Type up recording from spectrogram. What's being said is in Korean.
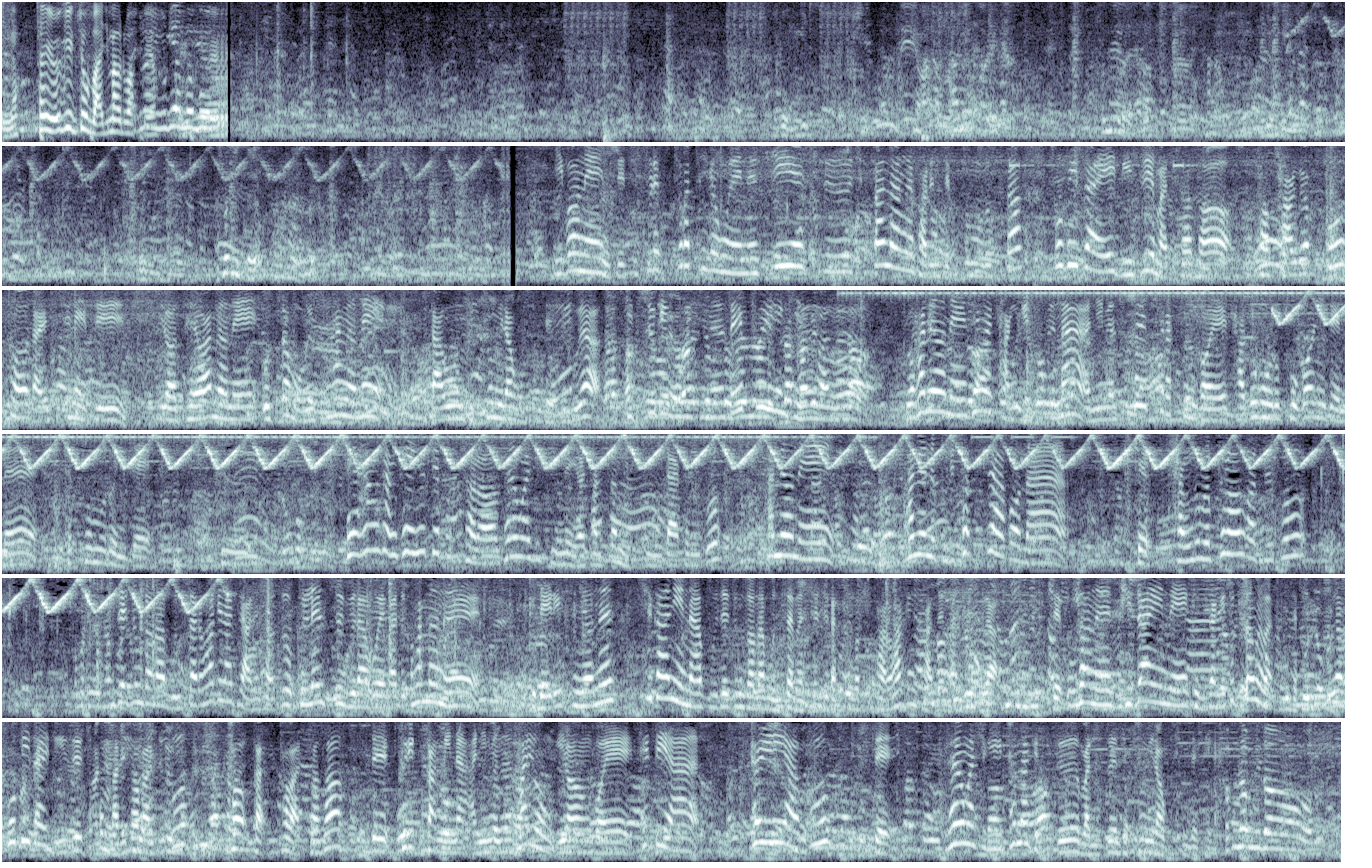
있나? 자, 여기 좀 마지막으로 할게요. 여기 한번 뭐 이번에 이제 지플렉스2 같은 경우에는 CES 식관왕을 받은 제품으로서 소비자의 니즈에 맞춰서 더 가볍고 더 날씬해진 이런 대화면에 5.5인치 화면에 나온 제품이라고 보시면 되시고요. 뒤쪽에 보이시는 셀프 힐링 기능으로 그 화면에 생활 장기스나 아니면 스크래치 같은 거에 자동으로 복원이 되는 제품으로 새 항상 새 휴대폰처럼 사용하실 수 있는 장점이 있습니다. 그리고 화면에 화면을 굳이 터치하거나 이렇게 잠금을 풀어가지고 부재중 전화 문자를 확인하지 않으셔도 Glance View라고 해가지고 화면을 이렇게 내리시면은 시간이나 부재중 전화 문자 메시지 같은 것도 바로 확인 가능하시고요. 이제 우선은 디자인에 굉장히 초점을 맞춘 제품이고요. 소비자의 needs에 조금 맞춰가지고 더, 그러니까 더 맞춰서 이제 그립감이나 아니면은 사용 이런 거에 최대한 편리하고 이제 사용하시기 편하게끔 만든 제품이라고 보시면 되세요. 감사합니다.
